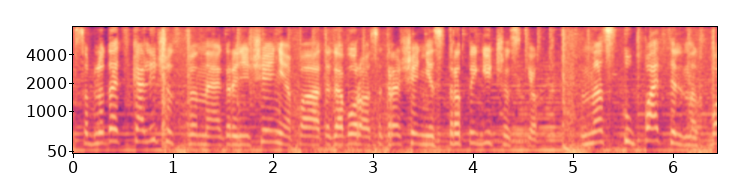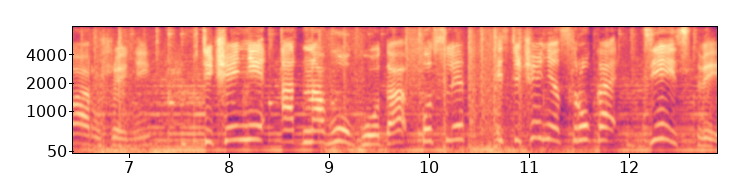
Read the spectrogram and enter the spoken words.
соблюдать количественные ограничения по договору о сокращении стратегических наступательных вооружений в течение одного года после истечения срока действий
